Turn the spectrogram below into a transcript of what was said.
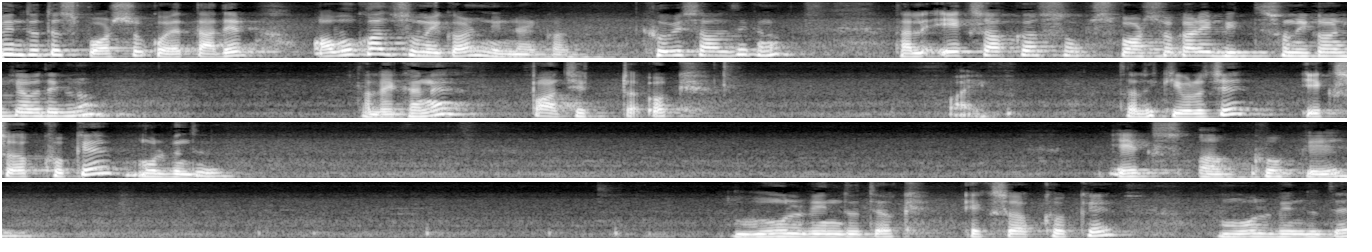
বিন্দুতে স্পর্শ করে তাদের অবকল সমীকরণ নির্ণয় করে। খুবই সহজ, দেখে নাও। তাহলে এক্স অক্ষ স্পর্শকারী বৃত্ত সমীকরণ কী হবে, দেখে নাও। তাহলে এখানে পাঁচেরটা ওকে ফাইভ তাহলে কী বলেছে? এক্স অক্ষকে মূলবিন্দু এক্স অক্ষকে মূল বিন্দুতে এক্স অক্ষকে মূল বিন্দুতে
